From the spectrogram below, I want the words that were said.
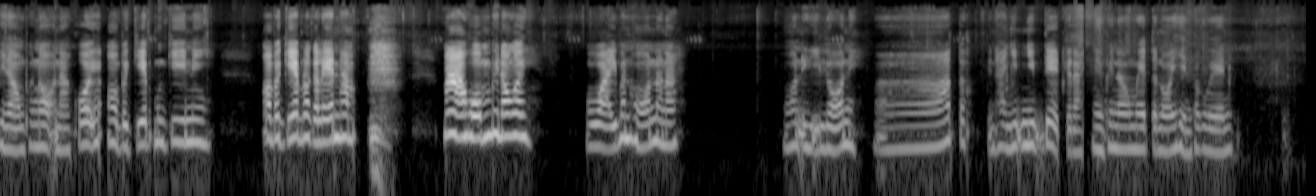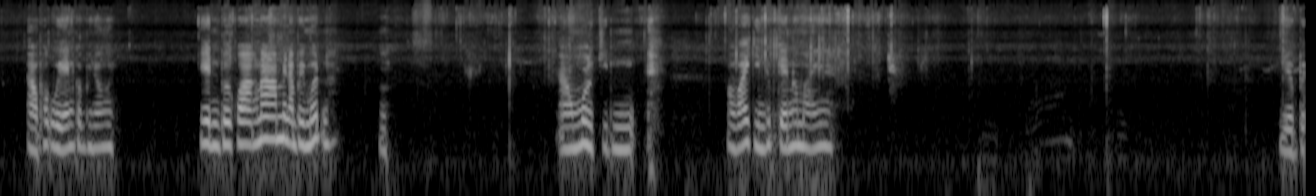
พี่น้องเพิ่งเนาะนะก็ออกไปเก็บเมื่อกี้นี่ออกไปเก็บแล้วก็เล่นทำมาหมพี่น้องเอ้ยบ่ไหวมันหอนนะนะหอนอีร้อนนี่ว้าดตัวเป็นหายิบยิบๆเด็ดก็ได้นี่พี่น้องแม่ตะน้อยเห็นพักเวนเอาพักเวนกับพี่น้องเอ้ยเห็นเพื่อควางหน้าไม่นำไปมืดนะนี่เอามื่อกินเอาไว้กินกับแกงหน่อไม้นะ เดี๋ยวไป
